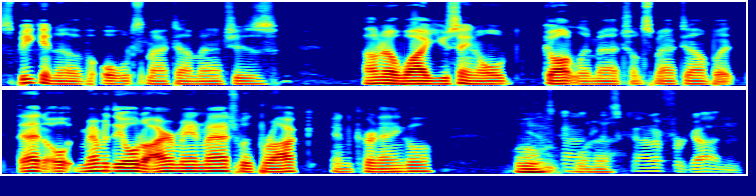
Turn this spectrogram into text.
Speaking of old SmackDown matches, I don't know why you say an old gauntlet match on SmackDown, but that old, remember the old Iron Man match with Brock and Kurt Angle? Ooh, It's kind what of a it's kind of forgotten.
